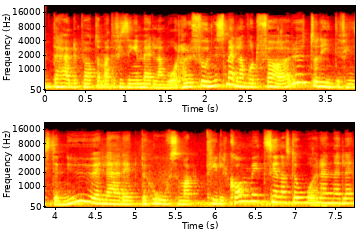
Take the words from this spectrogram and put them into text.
det här du pratar om att det finns ingen mellanvård. Har det funnits mellanvård förut och det inte finns det nu eller är det ett behov som har tillkommit de senaste åren eller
